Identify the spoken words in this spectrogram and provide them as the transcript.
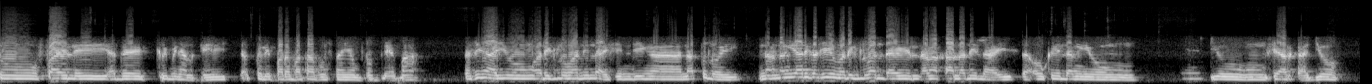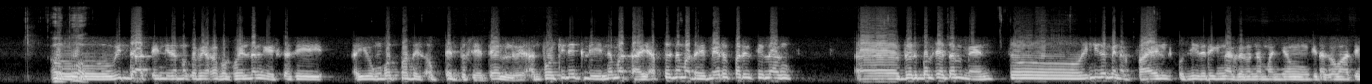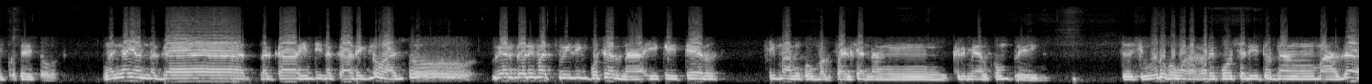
to file a other criminal case actually para matapos na yung problema. Kasi nga yung arigluhan nila is hindi nga natuloy. Nang nangyari kasi yung arigluhan dahil ang akala nila is uh, okay lang yung yung si Arcadio. So Opo. with that, hindi naman kami nakapag-file ng case kasi uh, yung both parties opted to settle. Unfortunately, namatay. After namatay, meron pa rin silang uh, verbal settlement. So, hindi kami nag-file considering na gano'n naman yung ginagawa nating proseso. Ngayon, ngayon nagka, nagka, hindi nagkaregluhan. So, we are very much willing po, sir, na i-cater si ma'am kung mag-file siya ng criminal complaint. So, siguro kung makaka-report siya dito ng maaga,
